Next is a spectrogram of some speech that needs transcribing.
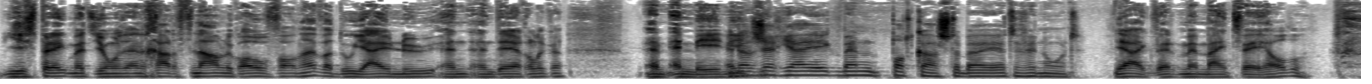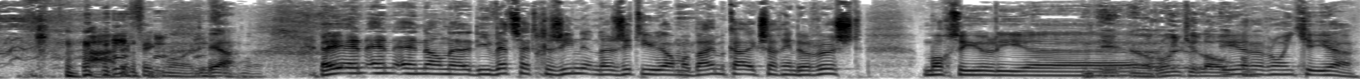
je spreekt met de jongens en dan gaat het voornamelijk over van... Hè, wat doe jij nu en, en dergelijke. En, en meer niet. En dan zeg jij, ik ben podcaster bij RTV Noord. Ja, ik werk met mijn twee helden. Ah, dat vind ik mooi. Die Ja. vind ik mooi. Hey, en, en, en dan eh, die wedstrijd gezien, en dan zitten jullie allemaal bij elkaar. Ik zag in de rust, mochten jullie... eh, Een- een rondje lopen. Eer een rondje, ja.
